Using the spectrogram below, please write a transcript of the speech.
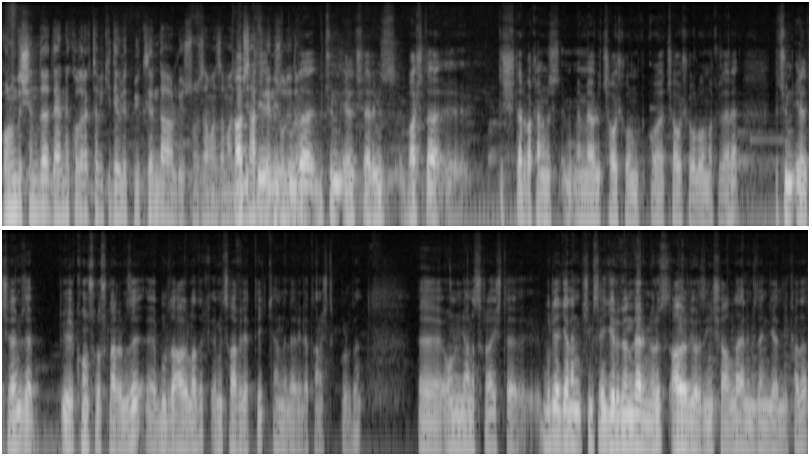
Onun dışında dernek olarak tabii ki devlet büyüklerini de ağırlıyorsunuz zaman zaman. Tabii ki biz oluyor burada bütün elçilerimiz, başta e, Dışişler Bakanımız Mevlüt Çavuşoğlu, Çavuşoğlu olmak üzere bütün elçilerimiz ve e, konsoloslarımızı e, burada ağırladık, e, misafir ettik, kendileriyle tanıştık burada. E, Onun yanı sıra işte buraya gelen kimseyi geri döndürmüyoruz, ağırlıyoruz inşallah elimizden geldiği kadar.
